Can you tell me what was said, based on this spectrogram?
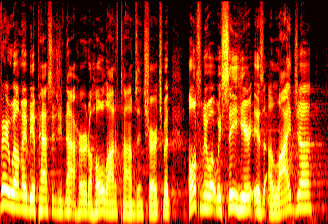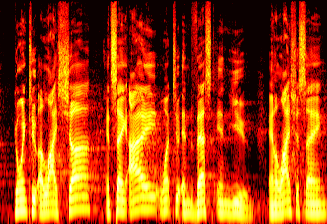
very well may be a passage you've not heard a whole lot of times in church, but ultimately, what we see here is Elijah going to Elisha and saying, I want to invest in you and Elisha saying,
